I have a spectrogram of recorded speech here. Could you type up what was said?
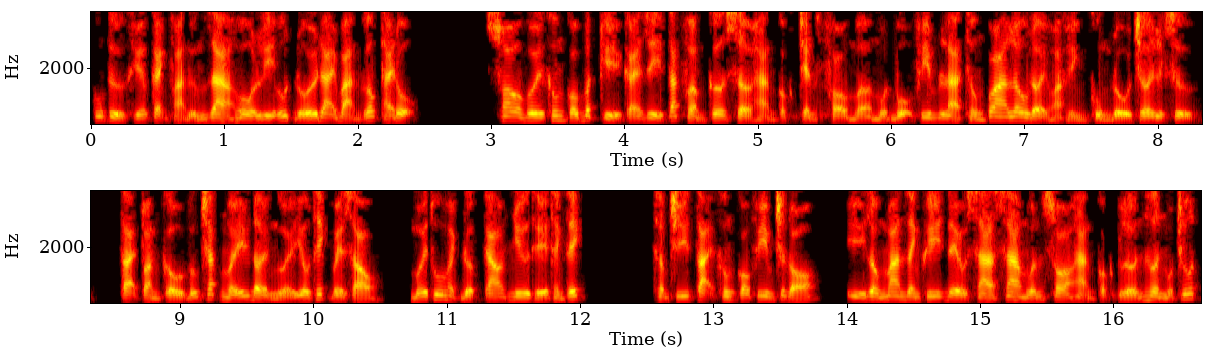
cũng từ khía cạnh phản ứng ra hollywood đối đãi bản gốc thái độ. So với không có bất kỳ cái gì tác phẩm cơ sở hàn cốc transformer, một bộ phim là thông qua lâu đời hoạt hình cùng đồ chơi lịch sử, tại toàn cầu vững chắc mấy đời người yêu thích về sau, mới thu hoạch được cao như thế thành tích. Thậm chí tại không có phim trước đó, ý rồng man danh khí đều xa xa muốn so hàn cọc lớn hơn một chút,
